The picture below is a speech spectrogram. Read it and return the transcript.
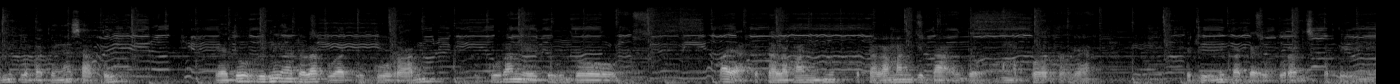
ini kelembagannya satu. Yaitu ini adalah buat ukuran. Ukuran yaitu untuk apa ya kedalaman kedalaman kita untuk mengebor ya. Jadi ini pakai ukuran seperti ini.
